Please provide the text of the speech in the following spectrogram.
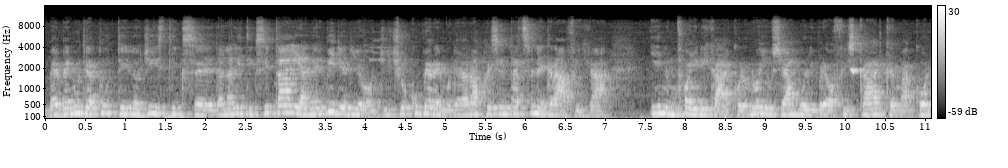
Benvenuti a tutti in Logistics ed Analytics Italia. Nel video di oggi ci occuperemo della rappresentazione grafica in un foglio di calcolo. Noi usiamo LibreOffice Calc ma con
